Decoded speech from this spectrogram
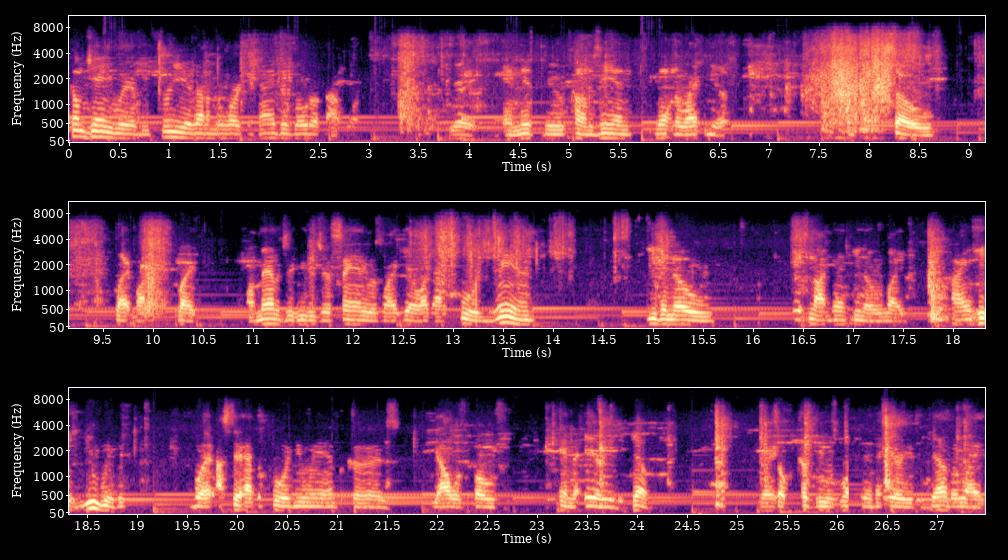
come January, it'll be three years done been working. I ain't been wrote up not once Right. and this dude comes in wanting to write me up. So, like my like my manager, he was just saying he was like, "Yo, I got to pull you in, even though it's not going, to you know, like I ain't hitting you with it, but I still have to pull you in because y'all was both in the area together. Right. So because we was working in the area together, like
